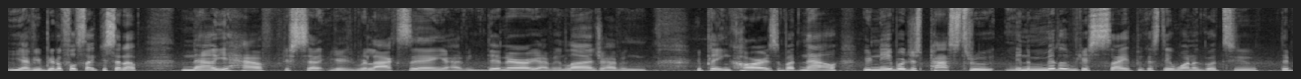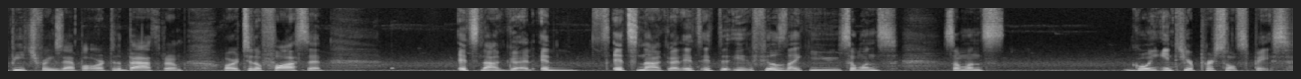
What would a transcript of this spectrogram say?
You have your beautiful site you set up. Now you have your set, you're relaxing, you're having dinner, you're having lunch, you're having you're playing cards, but now your neighbor just passed through in the middle of your site because they want to go to the beach, for example, or to the bathroom or to the faucet. It's not good. It it's not good. It, it, it feels like you someone's someone's going into your personal space.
